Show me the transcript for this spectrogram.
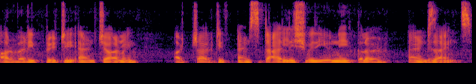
are very pretty and charming, attractive and stylish with unique color and designs.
